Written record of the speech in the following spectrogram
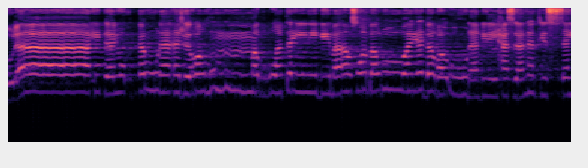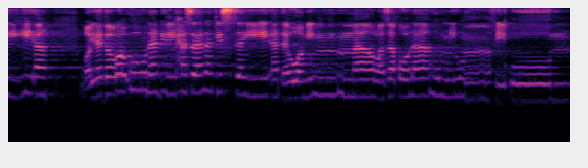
أولئك يؤتون أجرهم مرتين بما صبروا ويدرؤون بالحسنة السيئة ويدرؤون بالحسنة السيئة ومما رزقناهم ينفقون.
